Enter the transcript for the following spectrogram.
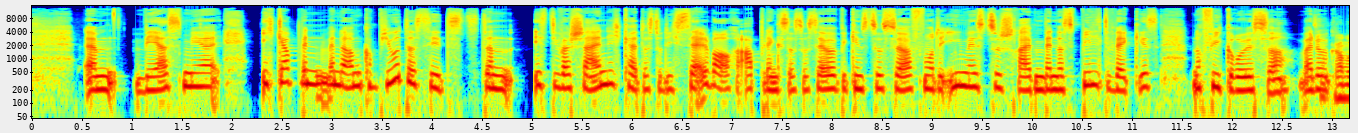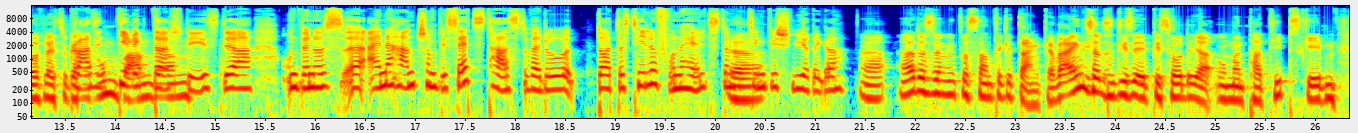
ähm, wäre es mir, ich glaube, wenn, wenn du am Computer sitzt, dann ist die Wahrscheinlichkeit, dass du dich selber auch ablenkst, dass du selber beginnst zu surfen oder E-Mails zu schreiben, wenn das Bild weg ist, noch viel größer, weil so du quasi direkt da stehst, ja. Und wenn du es äh, eine Hand schon besetzt hast, weil du dort das Telefon hältst, dann Ja. wird es irgendwie schwieriger. Ja, ah, das ist ein interessanter Gedanke. Aber eigentlich soll es in dieser Episode ja um ein paar Tipps geben,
